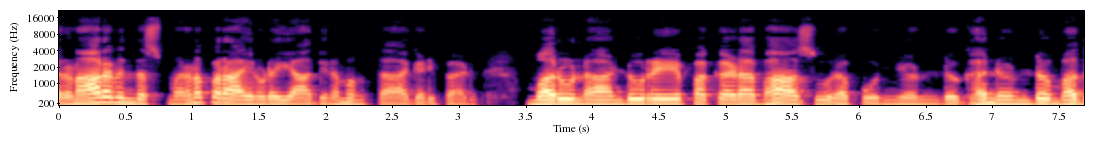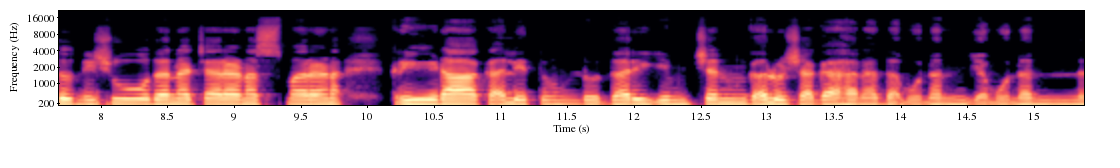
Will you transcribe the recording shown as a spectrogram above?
చరణారవింద స్మరణపరాయణుడై ఆ దినమంతా గడిపాడు. మరునాండు రేపకడ భాసుర పుణ్యుండు ఘనుండు మధు నిషూదన చరణ స్మరణ క్రీడా కలితుండు దరియించన్ గలుష గహన దమునన్ యమునన్.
